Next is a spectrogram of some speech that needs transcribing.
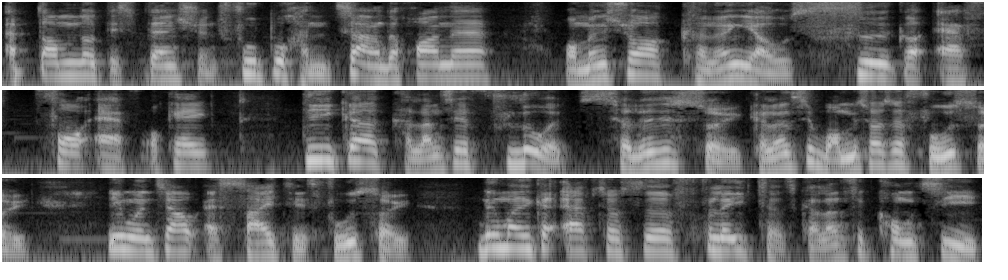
，abdominal distension，腹部很胀的话呢，我们说可能有四个 F，four F，OK。第一个可能是 fluid，可能是水，可能是我们说是浮水，英文叫 ascites，浮水。另外一个 F 就是 flatus，可能是空气。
